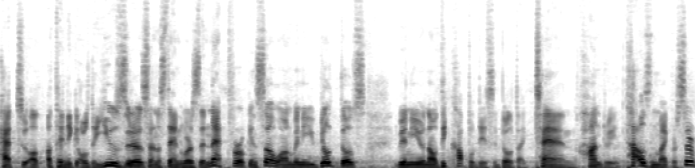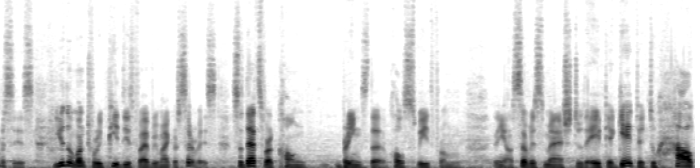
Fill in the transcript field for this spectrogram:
had to authenticate all the users, understand where's the network and so on. When you build those, when you now decouple this you build like 10, 100, 1,000 microservices, you don't want to repeat this for every microservice. So that's where Kong brings the whole suite from you know, service mesh to the API gateway to help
